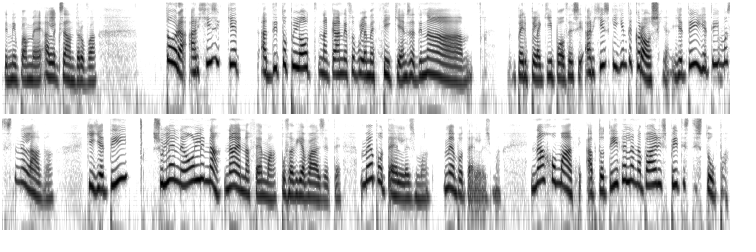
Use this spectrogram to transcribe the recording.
την είπαμε, Αλεξάνδροβα. Τώρα, αρχίζει και αντί το πλότ να κάνει αυτό που λέμε thickens, αντί να περιπλακεί υπόθεση, αρχίζει και γίνεται κρόσια. Γιατί, γιατί είμαστε στην Ελλάδα. Και γιατί σου λένε όλοι, να, να ένα θέμα που θα διαβάζετε. Με αποτέλεσμα Με αποτέλεσμα. Να έχω μάθει από το τι ήθελε να πάρει σπίτι στη Στούπα.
